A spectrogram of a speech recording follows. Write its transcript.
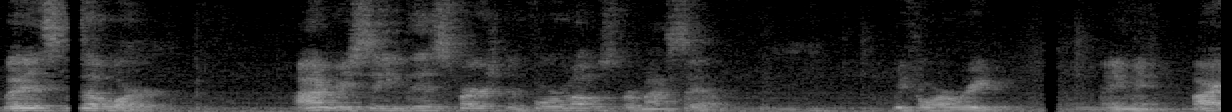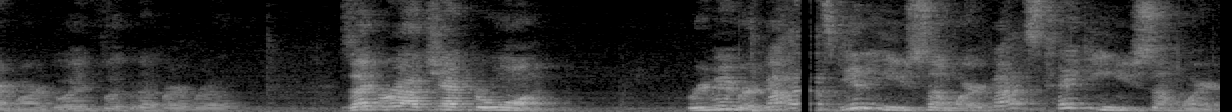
but it's the word. I receive this first and foremost for myself before I read it. Amen. All right, Mark, go ahead and flip it up there, brother. Zechariah chapter 1. Remember, God's getting you somewhere. God's taking you somewhere.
